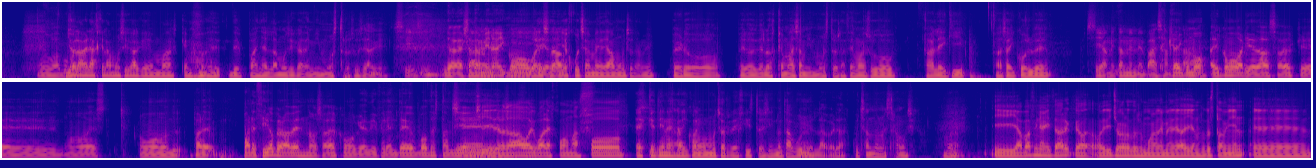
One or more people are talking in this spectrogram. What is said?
Muy guapo. Yo la verdad es que la música que más quemo de España es la música de mis monstruos, o sea que... Sí, sí. Ya, es que también hay y como eso, variedad. yo escucho MDA mucho también, pero, pero de los que más a mis monstruos, a Masuo, a Aleki, a Saikolbe. Sí, a mí también me pasa. Es que hay como, hay como variedad, ¿sabes? Que no es como pare- parecido, pero a la vez no, ¿sabes? Como que diferentes voces también. Sí, Delgado igual es como más pop. Es que tienes ahí como muchos registros y no te aburres, la verdad, escuchando nuestra música. Mola. Y ya para finalizar, que os he dicho que los dos somos el MDA y a nosotros también, eh,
